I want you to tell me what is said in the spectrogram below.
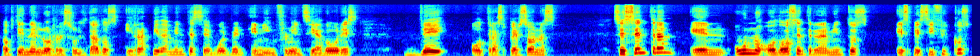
obtienen los resultados y rápidamente se vuelven en influenciadores de otras personas. Se centran en uno o dos entrenamientos específicos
